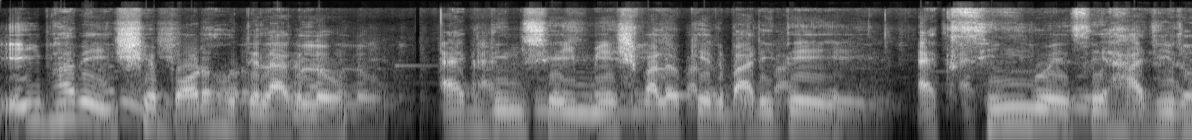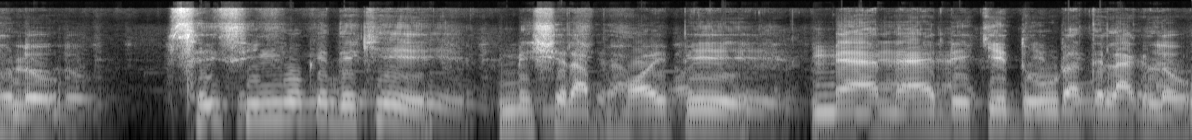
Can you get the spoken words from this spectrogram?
এইভাবেই সে বড় হতে লাগল। একদিন সেই মেষপালকের বাড়িতে এক সিংহ এসে হাজির হলো। সেই সিংহকে দেখে মেষেরা ভয় পেয়ে ম্যা ম্যা ডেকে দৌড়াতে লাগল।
